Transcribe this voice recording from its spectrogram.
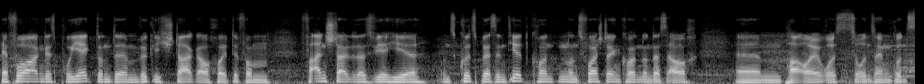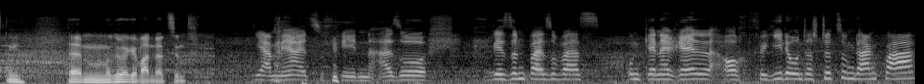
hervorragendes Projekt und ähm, wirklich stark auch heute vom Veranstalter, dass wir hier uns kurz präsentiert konnten, uns vorstellen konnten und das auch ein paar Euros zu unseren Gunsten ähm, rübergewandert sind. Ja, mehr als zufrieden. Also wir sind bei sowas und generell auch für jede Unterstützung dankbar,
